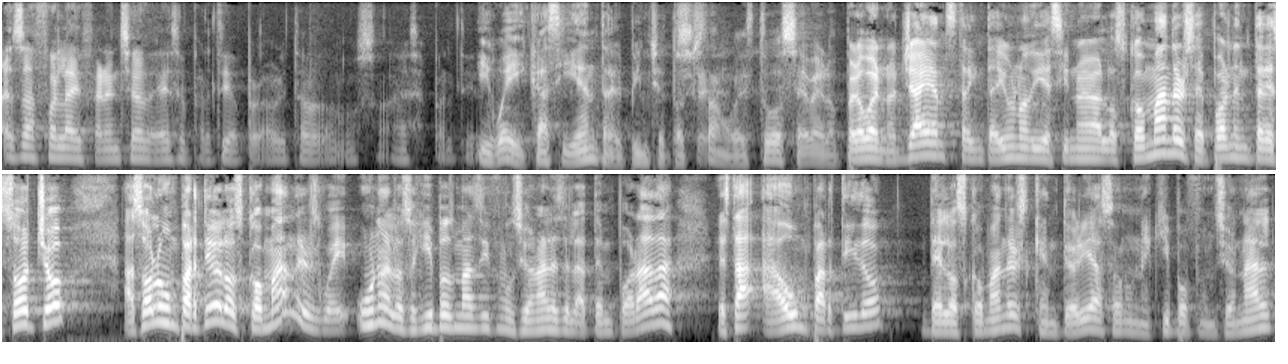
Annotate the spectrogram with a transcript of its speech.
esa fue la diferencia de ese partido, pero ahorita vamos a ese partido. Y, güey, casi entra el pinche touchdown, güey. Estuvo severo. Pero bueno, Giants 31-19 a los Commanders. Se ponen 3-8 a solo un partido de los Commanders, güey. Uno de los equipos más disfuncionales de la temporada. Está a un partido de los Commanders, que en teoría son un equipo funcional.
